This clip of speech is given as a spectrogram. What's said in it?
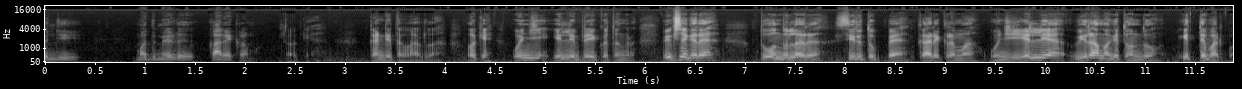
ಒಂಜಿ ಮದ್ಮೇಡು ಕಾರ್ಯಕ್ರಮ. ಓಕೆ. ಖಂಡಿತವಾದ್ಲ. ಓಕೆ ಒಂಜಿ ಎಲ್ಲಿ ಬ್ರೇಕ್ ತಂಗಡ. ವೀಕ್ಷಕರೇ ತೂವೊಂದುಲ್ಲರ್ ಸಿರಿತುಪ್ಪೆ ಕಾರ್ಯಕ್ರಮ ಒಂಜಿ ಎಲ್ಲಿಯ ವಿರಾಮಗೆ ತಂದು ಇತ್ತೆ ಬರ್ಪ.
